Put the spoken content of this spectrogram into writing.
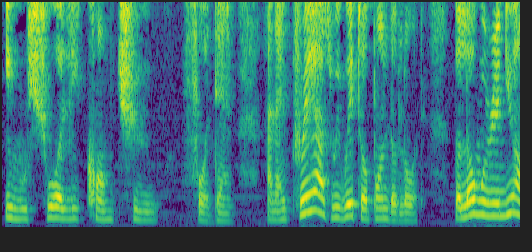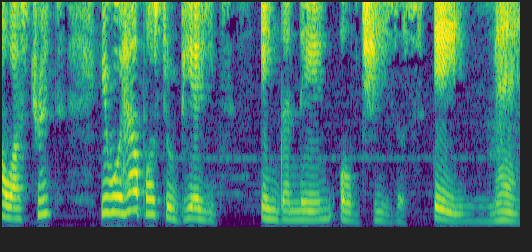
He will surely come true for them. And I pray as we wait upon the Lord, the Lord will renew our strength. He will help us to bear it in the name of Jesus. Amen.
